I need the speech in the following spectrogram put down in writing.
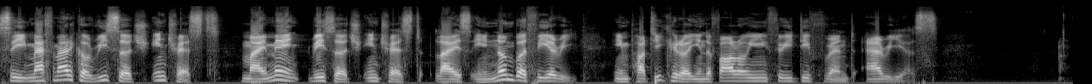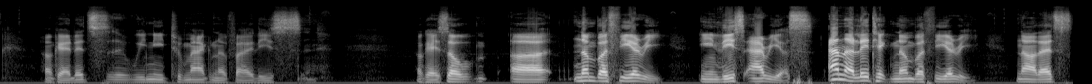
See, mathematical research interests. My main research interest lies in number theory, in particular in the following three different areas. Okay, let's, uh, we need to magnify this. Okay, so uh, number theory in these areas. Analytic number theory. Now that's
